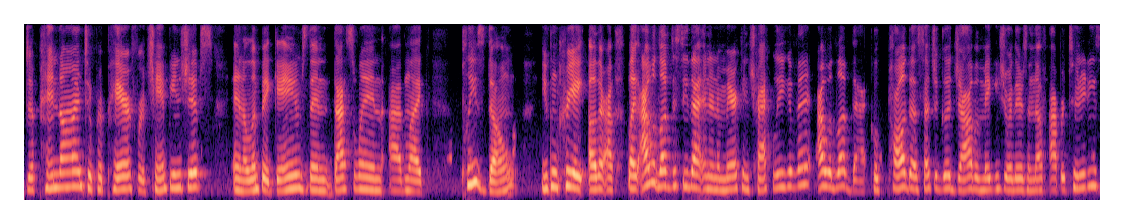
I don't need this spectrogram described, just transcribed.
depend on to prepare for championships and Olympic games, then that's when I'm like, please don't. You can create other like I would love to see that in an American track league event. I would love that because Paul does such a good job of making sure there's enough opportunities.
